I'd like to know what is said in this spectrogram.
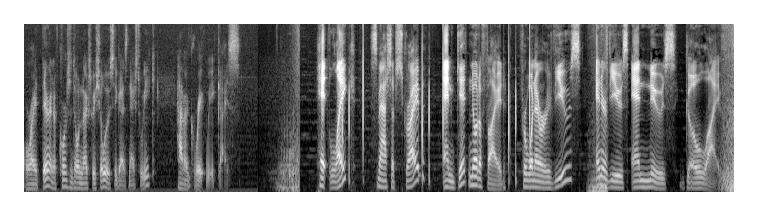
or right there. And of course, until next week's show, we'll see you guys next week. Have a great week, guys. Hit like, smash subscribe, and get notified for when our reviews, interviews, and news go live.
